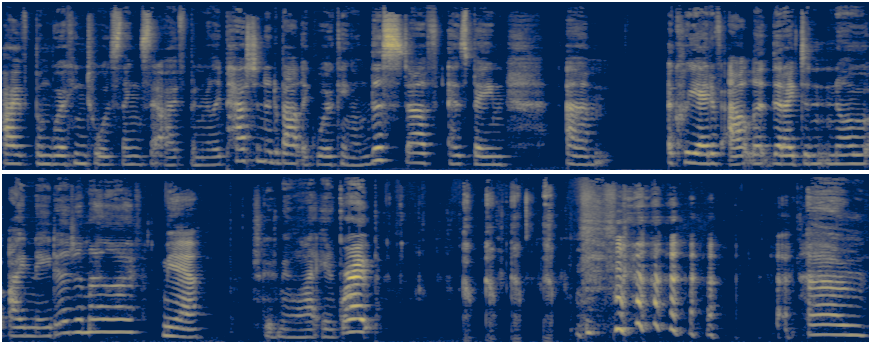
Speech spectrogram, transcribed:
I've been working towards things that I've been really passionate about. Like working on this stuff has been um, a creative outlet that I didn't know I needed in my life. Yeah. Excuse me while I eat a grape. um,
